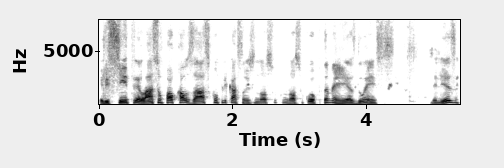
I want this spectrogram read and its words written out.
eles se entrelaçam para causar as complicações no nosso, no nosso corpo também, as doenças. Beleza?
